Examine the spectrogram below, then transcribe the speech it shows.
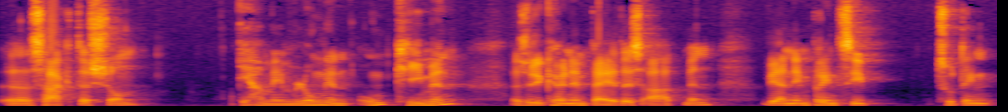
äh, sagt das schon, die haben eben Lungen und Kiemen, also die können beides atmen, werden im Prinzip zu den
